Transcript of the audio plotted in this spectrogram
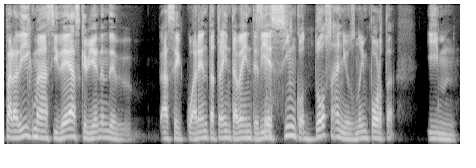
paradigmas, ideas que vienen de hace 40, 30, 20, 10, 5, 2 años, no importa, y mm,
